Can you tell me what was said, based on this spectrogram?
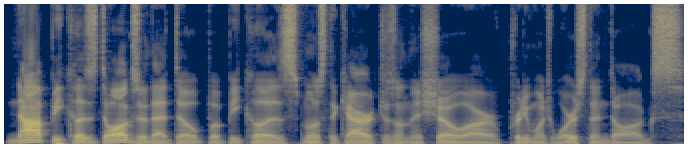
Not because dogs are that dope, but because most of the characters on this show are pretty much worse than dogs.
